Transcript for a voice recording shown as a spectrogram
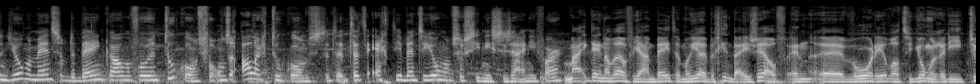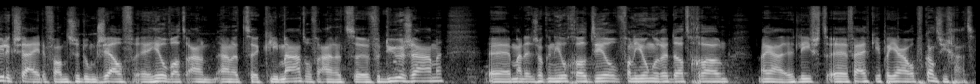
15.000 jonge mensen op de been komen voor hun toekomst. Voor onze aller toekomst. Dat, dat, echt, je bent te jong om zo cynisch te zijn hiervoor. Maar ik denk dan wel van ja, een beter milieu begint bij jezelf. En uh, we hoorden heel wat jongeren die tuurlijk zeiden van... ze doen zelf eh, heel wat aan, aan het klimaat of aan het uh, verduurzamen. Maar er is ook een heel groot deel van de jongeren dat gewoon nou ja, het liefst uh, vijf keer per jaar op vakantie gaat.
